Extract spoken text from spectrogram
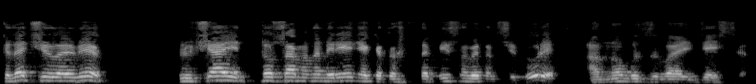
когда человек включает то самое намерение, которое написано в этом сидуре, оно вызывает действие.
